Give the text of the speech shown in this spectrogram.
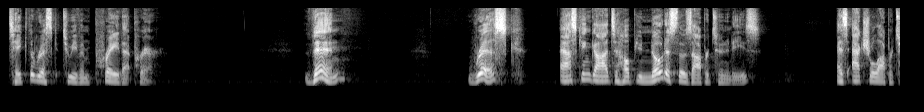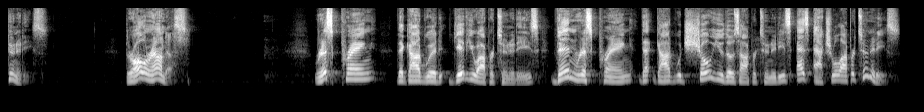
Take the risk to even pray that prayer. Then, risk asking God to help you notice those opportunities as actual opportunities. They're all around us. Risk praying that God would give you opportunities, then risk praying that God would show you those opportunities as actual opportunities.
